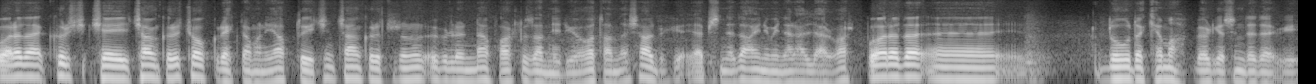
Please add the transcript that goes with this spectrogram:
Bu arada Kır, şey Çankırı çok reklamını yaptığı için Çankırı tuzunu öbürlerinden farklı zannediyor vatandaş. Halbuki hepsinde de aynı mineraller var. Bu arada e, Doğu'da Kemah bölgesinde de bir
